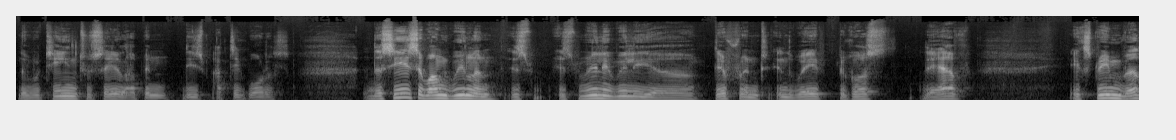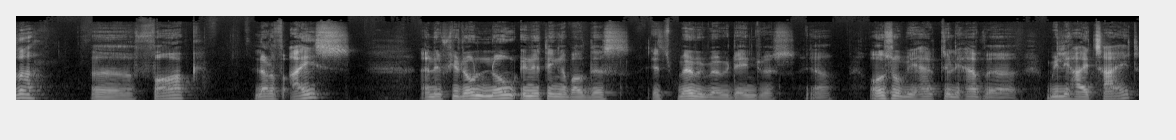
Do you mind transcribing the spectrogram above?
the routine to sail up in these Arctic waters. The seas around Greenland is, is really, really uh, different in the way because they have extreme weather uh, fog, a lot of ice, and if you don't know anything about this, it's very very dangerous. Yeah. Also, we actually have a really high tide,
